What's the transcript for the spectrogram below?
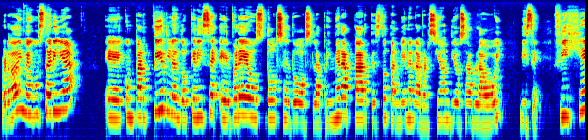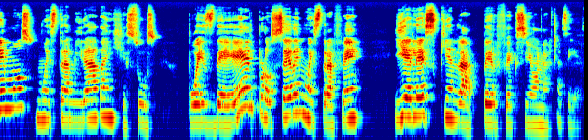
¿verdad? Y me gustaría eh, compartirles lo que dice Hebreos 12.2, la primera parte, esto también en la versión Dios habla hoy, dice, fijemos nuestra mirada en Jesús, pues de Él procede nuestra fe y Él es quien la perfecciona. Así es.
